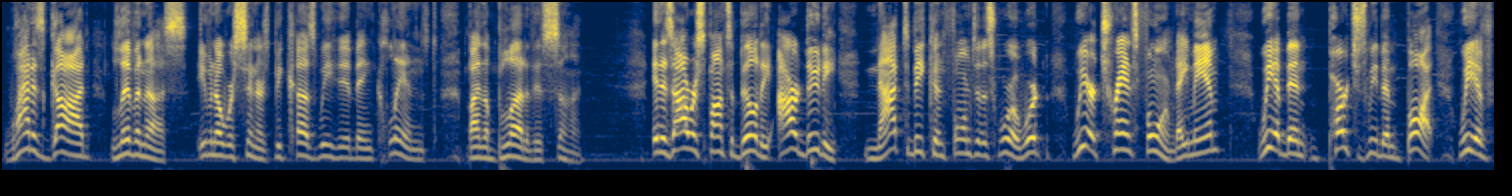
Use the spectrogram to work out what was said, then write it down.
Why does God live in us, even though we're sinners? Because we have been cleansed by the blood of His Son. It is our responsibility, our duty, not to be conformed to this world. We're, we are transformed. Amen. We have been purchased. We've been bought. We have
